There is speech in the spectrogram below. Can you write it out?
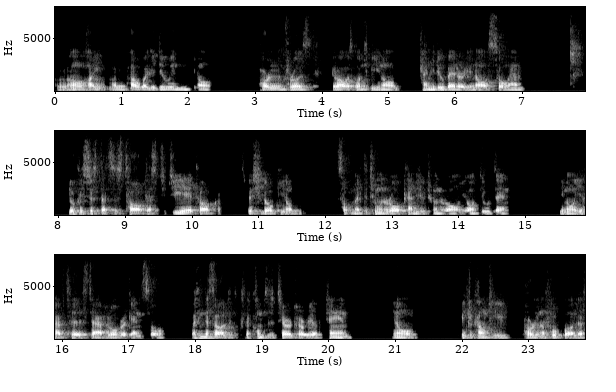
or how high or how well you do in, you know, hurling for us, you're always going to be, you know, can you do better, you know? So um, look, it's just that's just talk, that's the GAA talk, especially look, you know, something like the two in a row, can you do two in a row, you don't do it then you know, you have to start all over again. So I think that's all that, that comes to the territory of playing, you know, intercounty hurling or football that,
